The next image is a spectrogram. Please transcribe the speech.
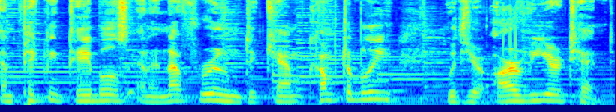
and picnic tables and enough room to camp comfortably with your RV or tent.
